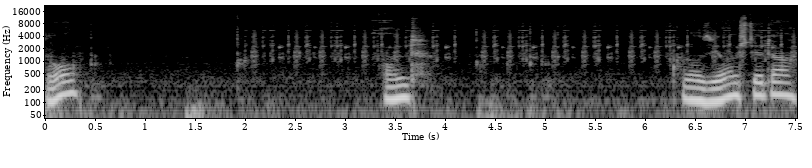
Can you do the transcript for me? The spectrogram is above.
So. Und Kollusion steht da.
